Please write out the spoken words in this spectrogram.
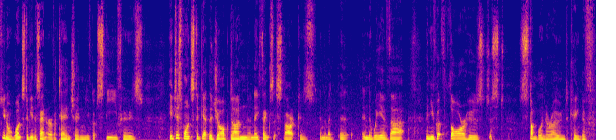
you know, wants to be the center of attention. You've got Steve who's he just wants to get the job done, and he thinks that Stark is in the mid, uh, in the way of that. And you've got Thor, who's just stumbling around, kind of,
